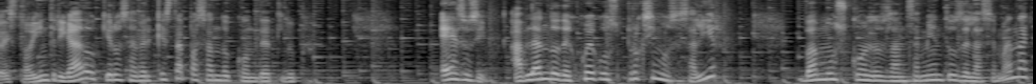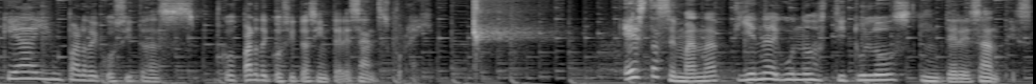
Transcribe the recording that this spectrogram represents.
estoy intrigado, quiero saber qué está pasando con Deadloop. Eso sí, hablando de juegos próximos a salir, vamos con los lanzamientos de la semana que hay un par de cositas, par de cositas interesantes por ahí. Esta semana tiene algunos títulos interesantes.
